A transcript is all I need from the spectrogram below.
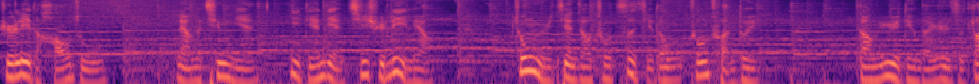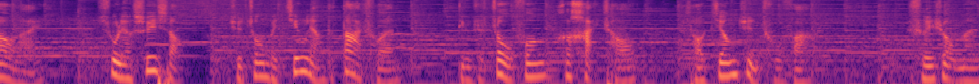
治力的豪族，两个青年一点点积蓄力量，终于建造出自己的武装船队。当预定的日子到来，数量虽少，却装备精良的大船，顶着骤风和海潮，朝江郡出发。水手们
